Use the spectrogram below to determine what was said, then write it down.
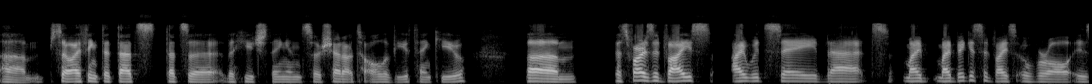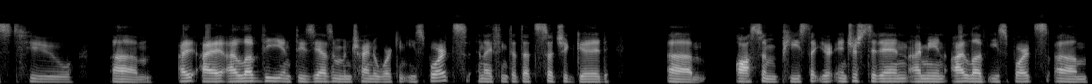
Um, so i think that that's that's a the huge thing and so shout out to all of you. Thank you. Um, as far as advice i would say that my my biggest advice overall is to um, I, I, I love the enthusiasm in trying to work in esports, and I think that that's such a good, um, awesome piece that you're interested in. I mean, I love esports. Um,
